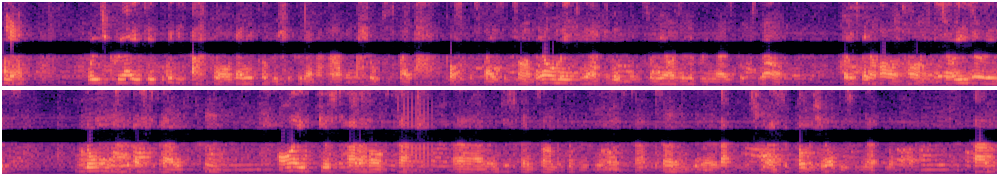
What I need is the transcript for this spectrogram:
Yeah. Which created the biggest backlog any publisher could ever have in the shortest space, possible space of time. We are meeting our commitments and we are delivering those books now. But it's been a hard time. Teresa is not always in the best of health. Hmm. I've just had a heart attack um, and just spent time recovering from a heart attack. So, you know, that was the stress of publishing, obviously. No, not quite. Um,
